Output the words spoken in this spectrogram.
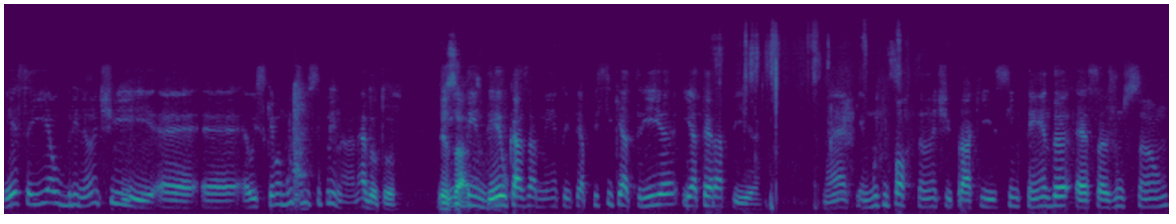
Esse aí é o brilhante, é, é, é o esquema multidisciplinar, né, doutor? Exato. entender o casamento entre a psiquiatria e a terapia. Né? Que é muito importante para que se entenda essa junção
